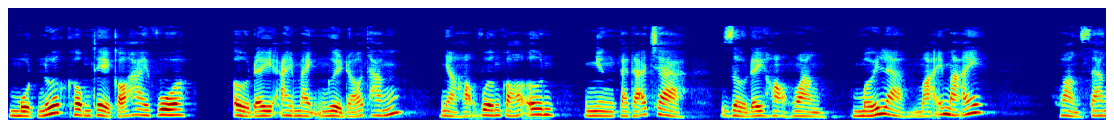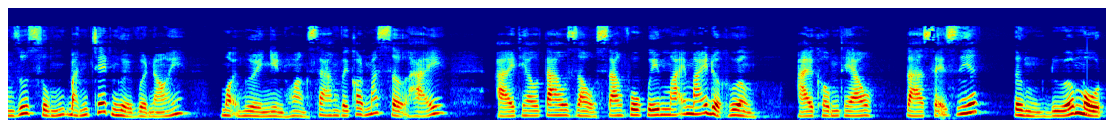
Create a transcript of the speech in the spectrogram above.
Một nước không thể có hai vua. Ở đây ai mạnh người đó thắng. Nhà họ Vương có ơn, nhưng ta đã trả. Giờ đây họ Hoàng mới là mãi mãi. Hoàng Sang rút súng bắn chết người vừa nói. Mọi người nhìn Hoàng Sang với con mắt sợ hãi. Ai theo tao giàu sang phú quý mãi mãi được hưởng. Ai không theo, ta sẽ giết từng đứa một.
